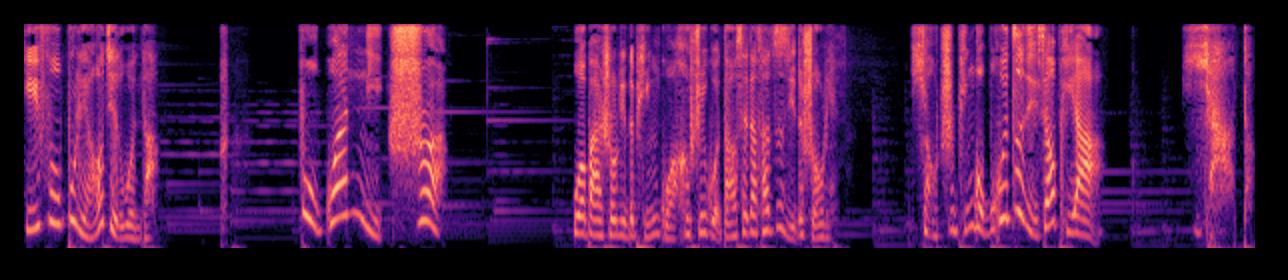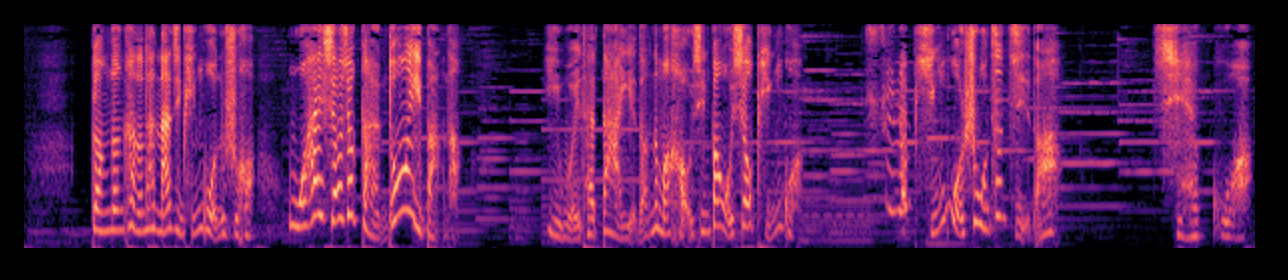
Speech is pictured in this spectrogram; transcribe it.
一副不了解的问道：“不关你事。”我把手里的苹果和水果刀塞到他自己的手里。要吃苹果不会自己削皮啊？丫的！刚刚看到他拿起苹果的时候，我还小小感动了一把呢，以为他大爷的那么好心帮我削苹果，虽然苹果是我自己的，结果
